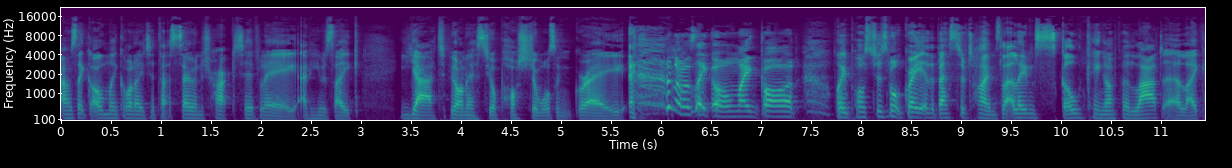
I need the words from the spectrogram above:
i was like oh my god i did that so unattractively. And he was like yeah to be honest your posture wasn't great. And i was like oh my god my posture's not great at the best of times let alone skulking up a ladder. Like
